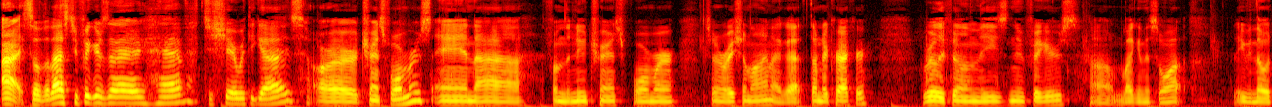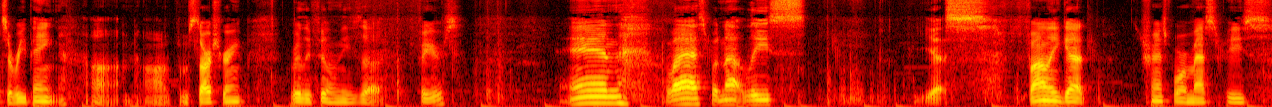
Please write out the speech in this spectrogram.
Alright, so the last two figures that I have to share with you guys are Transformers, and uh, from the new Transformer Generation line, I got Thundercracker. Really feeling these new figures, um, liking this a lot, even though it's a repaint on, on from Starscream. Really feeling these uh, figures. And last but not least, yes, finally got Transform Masterpiece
